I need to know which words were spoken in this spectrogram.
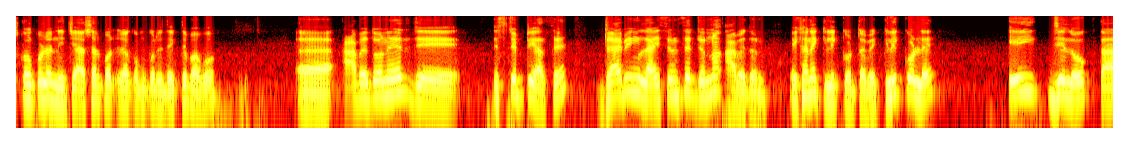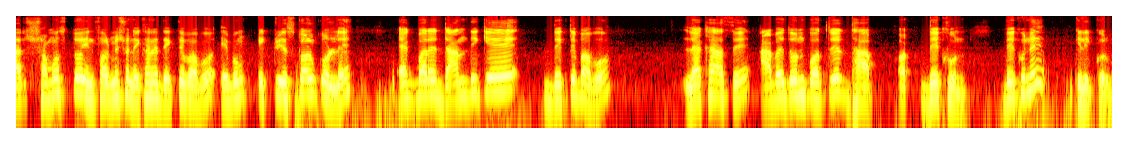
স্ক্রল করলে নিচে আসার পর এরকম করে দেখতে পাবো। আবেদনের যে স্টেপটি আছে ড্রাইভিং লাইসেন্সের জন্য আবেদন। এখানে ক্লিক করতে হবে। ক্লিক করলে এই যে লোক, তার সমস্ত ইনফরমেশন এখানে দেখতে পাবো এবং একটু স্ক্রল করলে একবারে ডান দিকে দেখতে পাবো। লেখা আছে আবেদনপত্রের ধাপ। দেখুন। দেখুনে ক্লিক করব।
